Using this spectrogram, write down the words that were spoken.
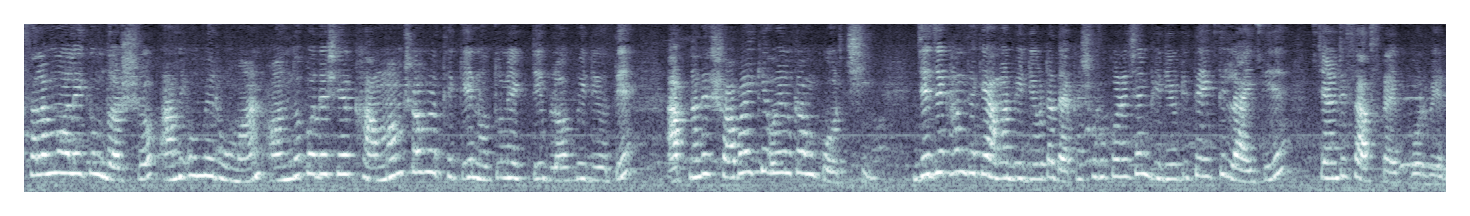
আসসালামু আলাইকুম দর্শক, আমি উমে রুমান, অন্ধ্রপ্রদেশের খাম্মাম শহর থেকে নতুন একটি ব্লগ ভিডিওতে আপনাদের সবাইকে ওয়েলকাম করছি। যে যেখান থেকে আমার ভিডিওটা দেখা শুরু করেছেন, ভিডিওটিতে একটি লাইক দিয়ে চ্যানেলটি সাবস্ক্রাইব করবেন।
